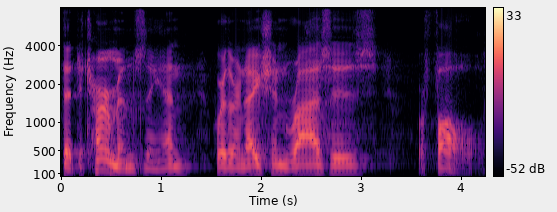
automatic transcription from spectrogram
that determines then whether a nation rises or falls.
